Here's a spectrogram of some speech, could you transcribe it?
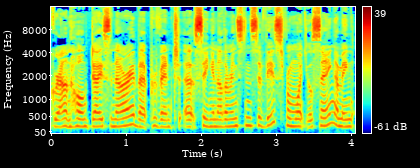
Groundhog Day scenario that prevent uh, seeing another instance of this from what you're seeing? I mean,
